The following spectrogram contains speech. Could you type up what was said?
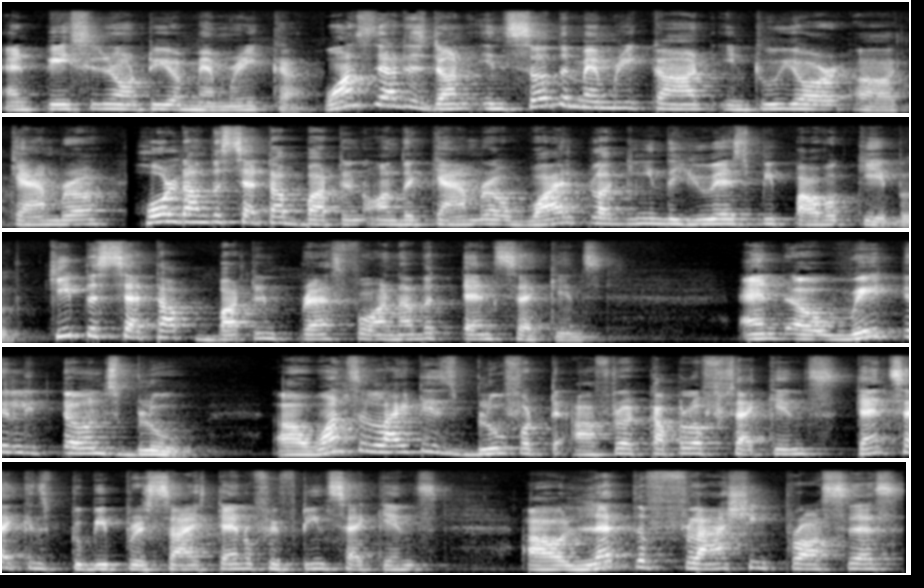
and paste it onto your memory card. Once that is done, insert the memory card into your uh, camera. Hold down the setup button on the camera while plugging in the USB power cable. Keep the setup button pressed for another 10 seconds and uh, wait till it turns blue. Uh, once the light is blue for after a couple of seconds, 10 seconds to be precise, 10 or 15 seconds, uh, let the flashing process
